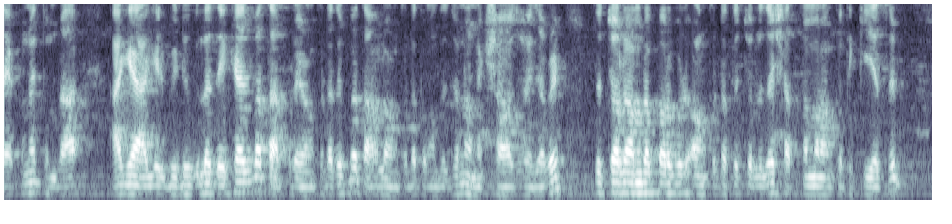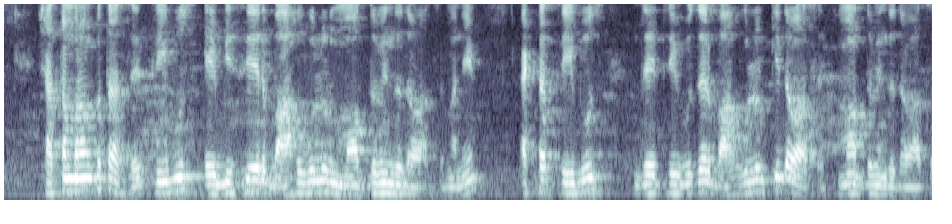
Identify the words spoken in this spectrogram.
দেখো না তোমরা আগে আগের ভিডিওগুলো দেখে আসবা, তারপরে অঙ্কটা দেখবা, তাহলে অঙ্কটা তোমাদের জন্য অনেক সহজ হয়ে যাবে। তো চলো আমরা পরবর্তী অঙ্কটাতে চলে যাই। সাত নম্বর অঙ্কতে কি আছে? সাত নম্বর অঙ্কতে আছে, ত্রিভুজ এবিসি এর বাহুগুলোর মধ্যবিন্দু দেওয়া আছে। মানে একটা ত্রিভুজ, যে ত্রিভুজের বাহুগুলোর কি দেওয়া আছে? মধ্যবিন্দু দেওয়া আছে।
